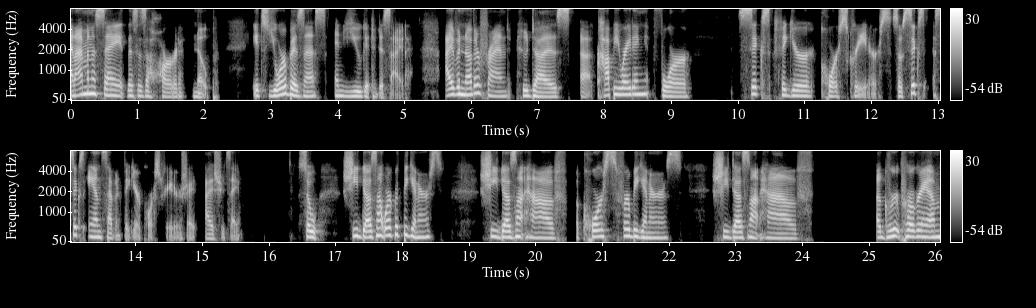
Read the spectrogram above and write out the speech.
And I'm going to say this is a hard nope. It's your business and you get to decide. I have another friend who does uh, copywriting for six figure course creators. So six, six and seven figure course creators, right? I should say. So she does not work with beginners. She does not have a course for beginners. She does not have a group program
